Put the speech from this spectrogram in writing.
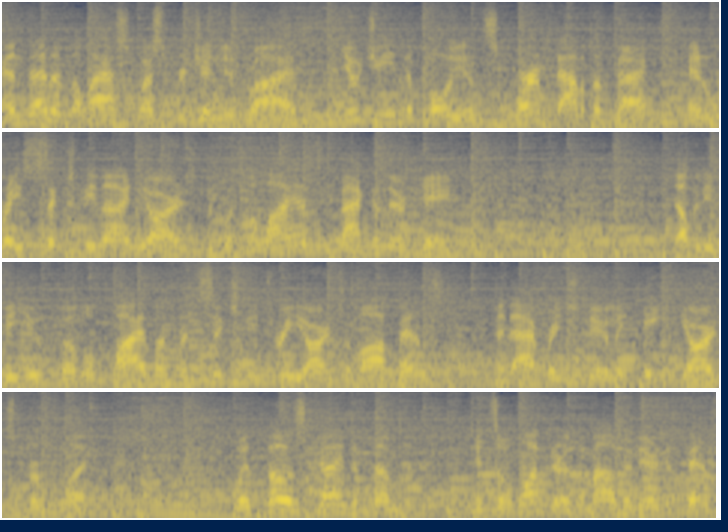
and then in the last West Virginia drive, Eugene Napoleon squirmed out of the pack and raced 69 yards to put the Lions back in their game. WVU totaled 563 yards of offense and averaged nearly 8 yards per play. With those kind of numbers, it's a wonder the Mountaineer defense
